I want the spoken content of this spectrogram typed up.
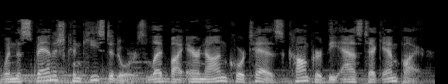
when the Spanish conquistadors led by Hernán Cortés conquered the Aztec Empire.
